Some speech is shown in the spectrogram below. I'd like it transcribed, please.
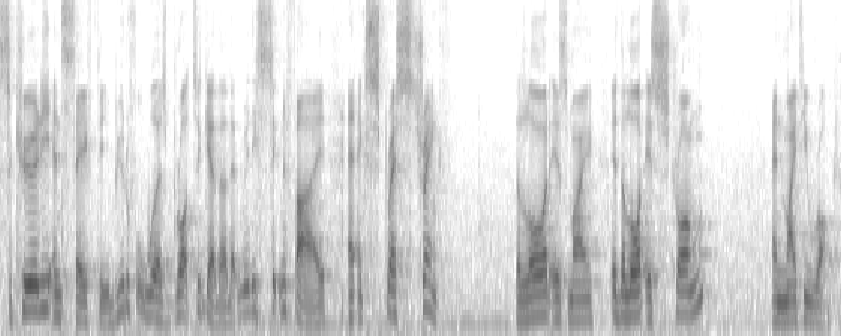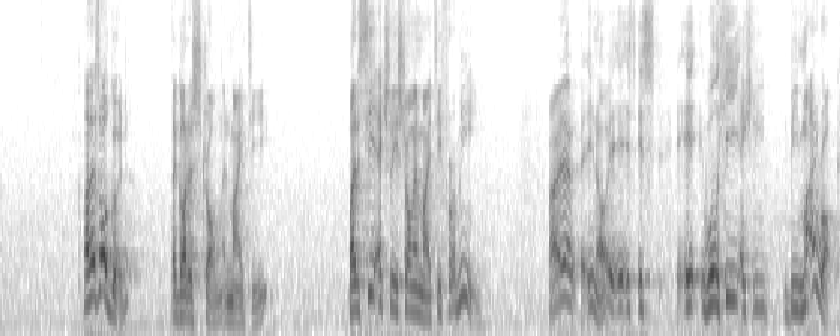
security and safety, beautiful words brought together that really signify and express strength. The Lord is my eh, the Lord is strong and mighty rock. Now that's all good that God is strong and mighty. But is he actually strong and mighty for me? Right? Uh, you know, it, it's, it, will he actually be my rock?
